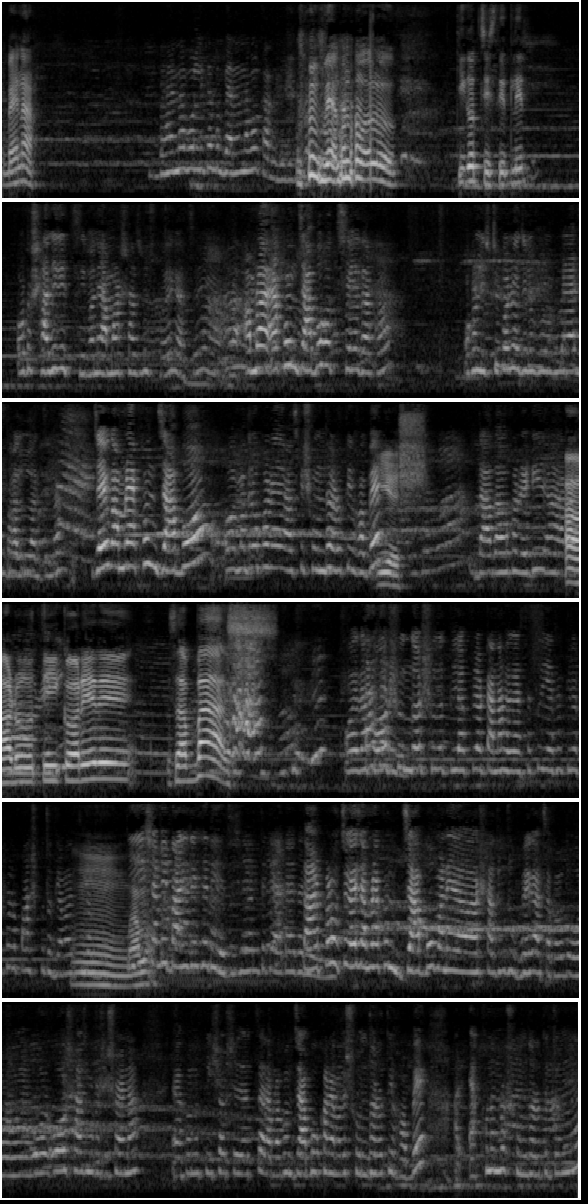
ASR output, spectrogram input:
বেহনা? Vena বললি কেন? Banana বল কাকে দিবি? বেহনা বলো। কি করছিস তিতলির? ওটা সাজিয়ে দিচ্ছি মানে আমার সাজগুজ হয়ে গেছে। আমরা এখন যাব হচ্ছে দেখো। ওখানে লিস্টি করে ওই জন্য ভালো লাগছে না। যাই হোক আমরা এখন যাব। ও আমাদের ওখানে আজকে সন্ধ্যা আরতি হবে। ইয়েস দাদা ওখানে রেডি আরতি করে রে। সাব্বাস। সুন্দর সুন্দর তিলক তিলক টানা হয়ে গেছে। তুই এত তিলক তিলক পাস করতে দিয়ে আমাদের আমি বাড়ি রেখে দিয়েছি সেখান থেকে একা একা তারপর হচ্ছে গাইজ আমরা এখন যাব মানে আহ, সাজুগুজু হয়ে গেছে আপাতত ওর ওর- ওর ওর সাজ মোটা শেষ হয় না। এখনও কি সব সেরে যাচ্ছে আর আমরা এখন যাব ওখানে আমাদের সন্ধ্যারতি হবে। আর এখন আমরা সন্ধ্যারতির জন্য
